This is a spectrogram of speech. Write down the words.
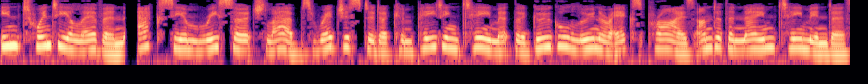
In 2011, Axiom Research Labs registered a competing team at the Google Lunar X Prize under the name Team Indus.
